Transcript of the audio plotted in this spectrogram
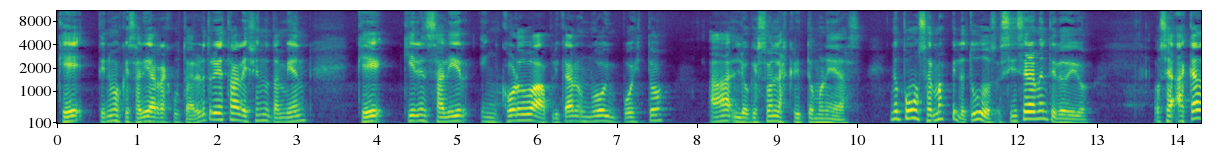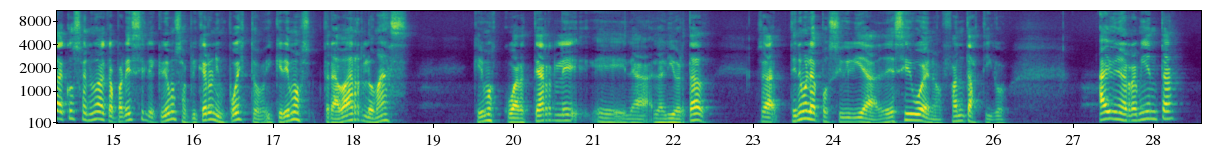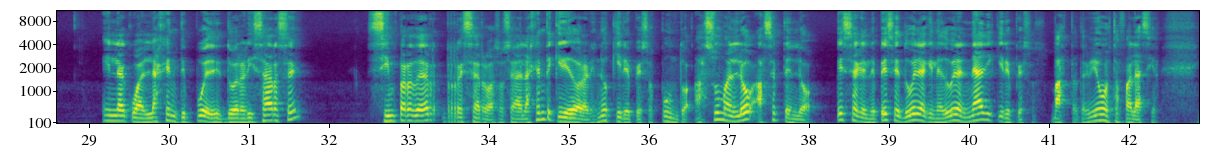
que tenemos que salir a reajustar. El otro día estaba leyendo también que quieren salir en Córdoba a aplicar un nuevo impuesto a lo que son las criptomonedas. No podemos ser más pelotudos, sinceramente lo digo. O sea, a cada cosa nueva que aparece le queremos aplicar un impuesto y queremos trabarlo más. Queremos cuartearle eh, la libertad. O sea, tenemos la posibilidad de decir, bueno, fantástico. Hay una herramienta en la cual la gente puede dolarizarse sin perder reservas. O sea, la gente quiere dólares, no quiere pesos. Punto. Asúmanlo, acéptenlo. Pese a que le pese, duele a quien le duele, nadie quiere pesos. Basta, terminemos esta falacia.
